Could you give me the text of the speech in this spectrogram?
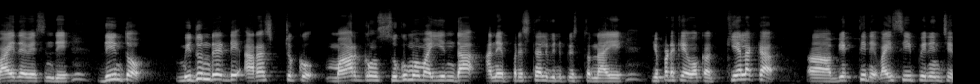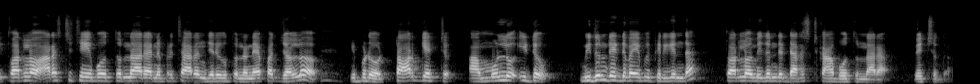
వాయిదా వేసింది. దీంతో మిథున్ రెడ్డి అరెస్టుకు మార్గం సుగమమయ్యిందా అనే ప్రశ్నలు వినిపిస్తున్నాయి. ఇప్పటికే ఒక కీలక వ్యక్తిని వైసీపీ నుంచి త్వరలో అరెస్ట్ చేయబోతున్నారు అనే ప్రచారం జరుగుతున్న నేపథ్యంలో ఇప్పుడు టార్గెట్ ఆ ముళ్ళు ఇటు మిథున్ రెడ్డి వైపు తిరిగిందా? త్వరలో మిథున్ రెడ్డి అరెస్ట్ కాబోతున్నారా? వేచుద్దాం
